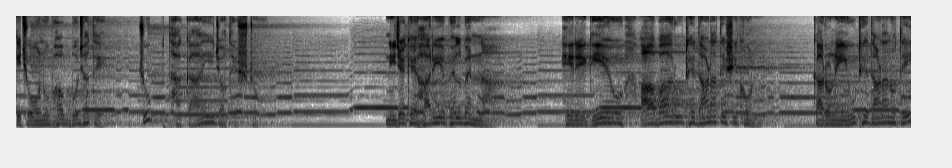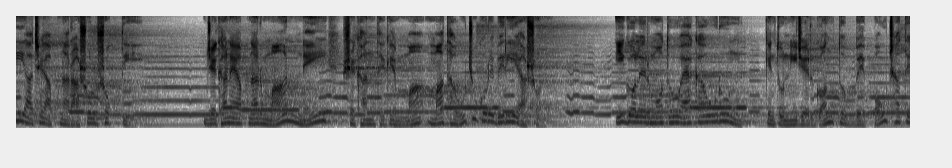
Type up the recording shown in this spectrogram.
কিছু অনুভব বোঝাতে চুপ থাকাই যথেষ্ট। নিজেকে হারিয়ে ফেলবেন না। হেরে গিয়েও আবার উঠে দাঁড়াতে শিখুন, কারণ এই উঠে দাঁড়ানোতেই আছে আপনার আসল শক্তি। যেখানে আপনার মান নেই, সেখান থেকে মা, মাথা উঁচু করে বেরিয়ে আসুন। ইগলের মতো একা উড়ুন, কিন্তু নিজের গন্তব্যে পৌঁছাতে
